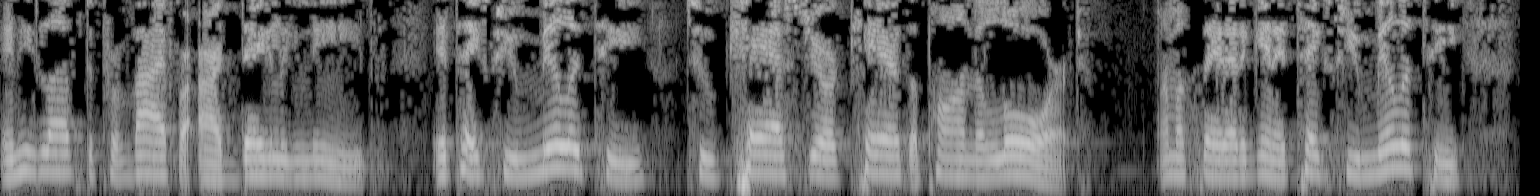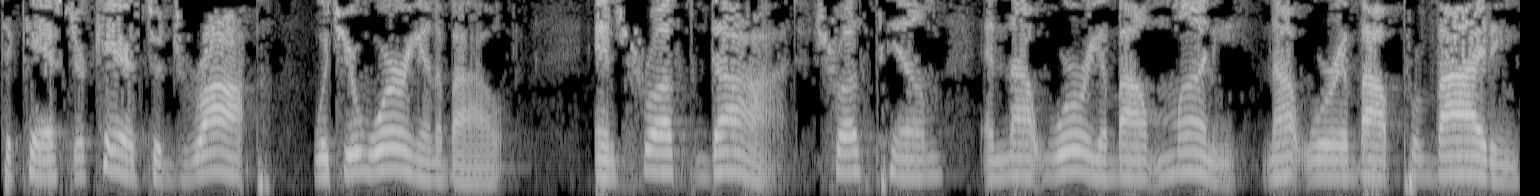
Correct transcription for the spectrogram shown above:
and He loves to provide for our daily needs. It takes humility to cast your cares upon the Lord. I'm going to say that again. It takes humility to cast your cares, to drop what you're worrying about and trust God. Trust Him and not worry about money, not worry about providing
